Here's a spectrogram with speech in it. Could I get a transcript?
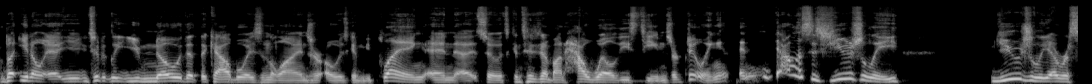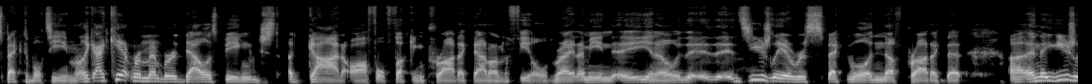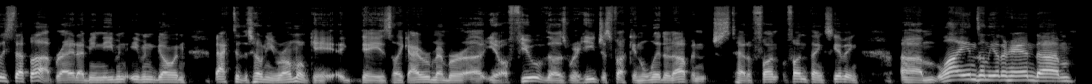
but you know, uh, you, typically you know that the Cowboys and the Lions are always going to be playing, and uh, so it's contingent upon how well these teams are doing. And Dallas is usually usually a respectable team. Like I can't remember Dallas being just a god awful fucking product out on the field, right? I mean, uh, you know, it's usually a respectable enough product that, uh, and they usually step up, right? I mean, even even going back to the Tony Romo ga- days, like I remember, uh, you know, a few of those where he just fucking lit it up and just had a fun fun Thanksgiving. Um, Lions, on the other hand, um,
